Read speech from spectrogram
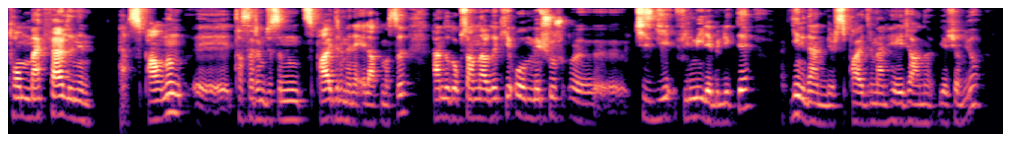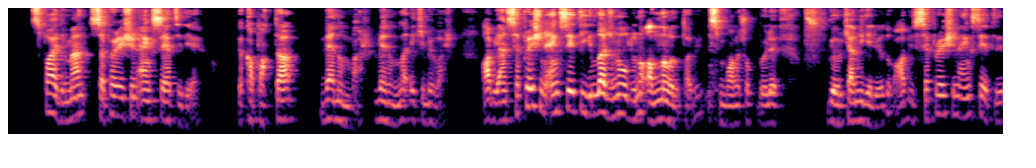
Tom McFarlane'in yani Spawn'ın e, tasarımcısının Spider-Man'e el atması hem de 90'lardaki o meşhur e, çizgi filmiyle birlikte yeniden bir Spider-Man heyecanı yaşanıyor. Spider-Man Separation Anxiety diye. Ve kapakta Venom var. Venom'la ekibi var. Abi yani Separation Anxiety yıllarca ne olduğunu anlamadım tabii. İsmi bana çok böyle uf, görkemli geliyordu. Abi Separation Anxiety.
